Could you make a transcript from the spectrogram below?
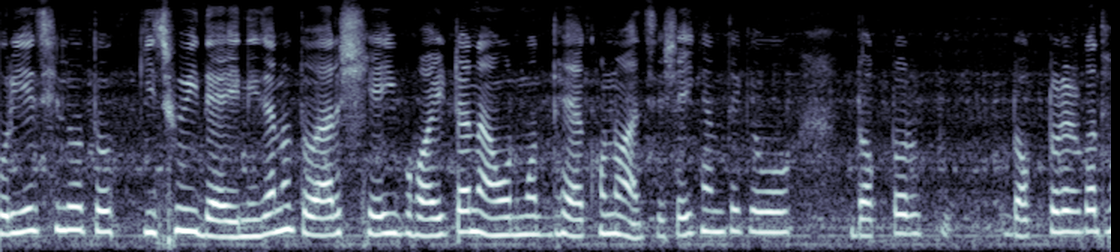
করিয়েছিল তো কিছুই দেয়নি, জানো তো? আর সেই ভয়টা না ওর মধ্যে এখনও আছে। সেইখান থেকে ও ডক্টর ডক্টরের কথা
